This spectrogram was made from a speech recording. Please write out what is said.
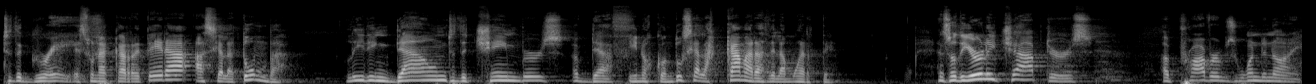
to the grave, es una carretera hacia la tumba leading down to the chambers of death. y nos conduce a las cámaras de la muerte. And so the early chapters of Proverbs 1 to 9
